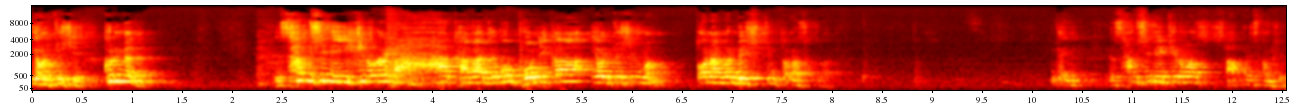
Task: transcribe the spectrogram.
12시. 그러면 32km를 막 가가지고 보니까 12시면 떠난 건 몇 시쯤 떠났을 것 같아요. 그러니까 32km만 4, 8, 30.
